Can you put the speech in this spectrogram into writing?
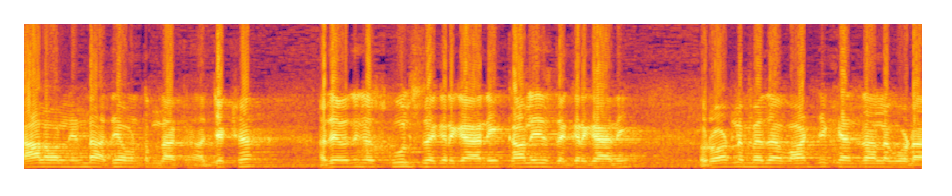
కాలువల నిండా అదే ఉంటుంది అధ్యక్ష? అదేవిధంగా స్కూల్స్ దగ్గర కానీ కాలేజెస్ దగ్గర కానీ రోడ్ల మీద వాణిజ్య కేంద్రాల్లో కూడా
